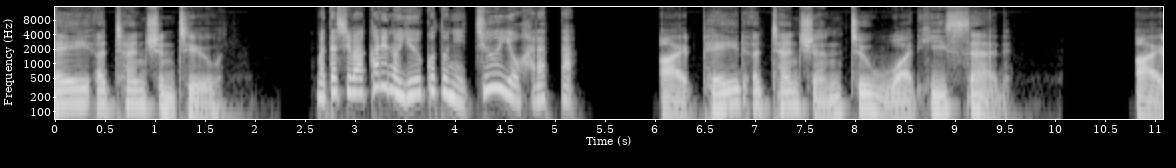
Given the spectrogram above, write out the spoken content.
pay attention to. 私は彼の言うことに注意を払った。I paid attention to what he said. I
